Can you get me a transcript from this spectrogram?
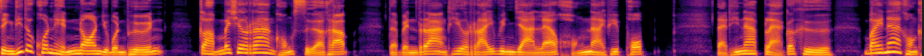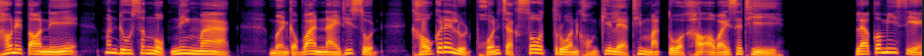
สิ่งที่ทุกคนเห็นนอนอยู่บนพื้น กลับไม่ใช่ร่างของเสือครับ แต่เป็นร่างที่ไร้วิญญาณแล้วของนายพิภพแต่ที่น่าแปลกก็คือ ใบหน้าของเขาในตอนนี้มันดูสงบนิ่งมาก เหมือนกับว่าในที่สุด เขาก็ได้หลุดพ้นจากโซ่ตรวนของกิเลสที่มัดตัวเขาเอาไว้เสียทีแล้วก็มีเสียง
